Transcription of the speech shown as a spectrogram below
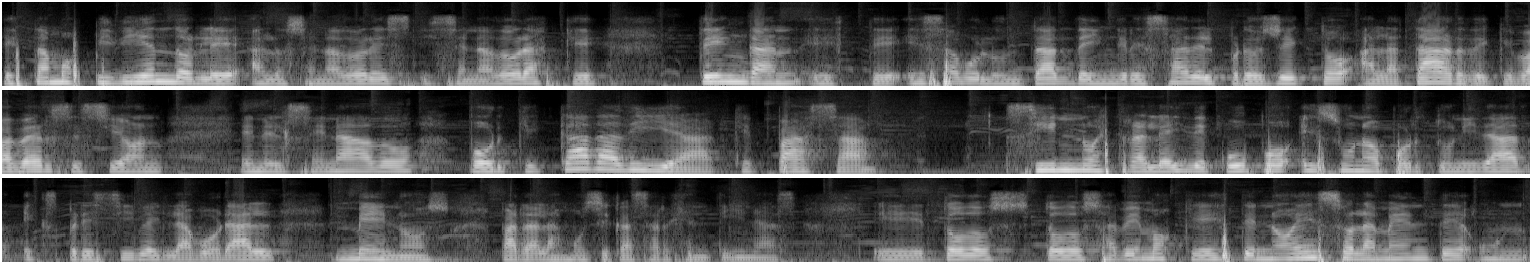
estamos pidiéndole a los senadores y senadoras que tengan este, esa voluntad de ingresar el proyecto a la tarde, que va a haber sesión en el Senado, porque cada día que pasa sin nuestra ley de cupo es una oportunidad expresiva y laboral menos para las músicas argentinas. Eh, todos, todos sabemos que este no es solamente un,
